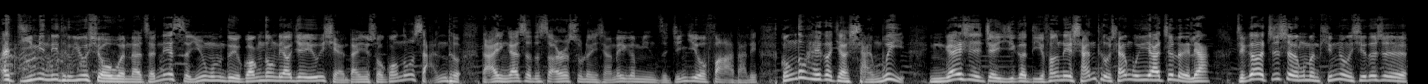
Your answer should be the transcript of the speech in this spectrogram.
哎，地名里头有学问了，真的是，因为我们对广东了解有限，但一说广东汕头，大家应该是都是耳熟能详的一个名字，经济又发达的。广东还有个叫汕尾，应该是这一个地方的汕头、汕尾啊之类的啊。这个只是我们听众些都是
